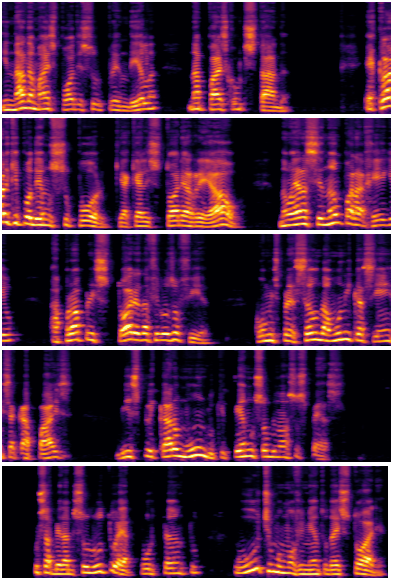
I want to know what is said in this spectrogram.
e nada mais pode surpreendê-la na paz conquistada. É claro que podemos supor que aquela história real não era senão para Hegel a própria história da filosofia, como expressão da única ciência capaz de explicar o mundo que temos sob nossos pés. O saber absoluto é, portanto, o último movimento da história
